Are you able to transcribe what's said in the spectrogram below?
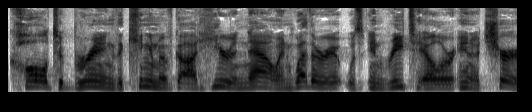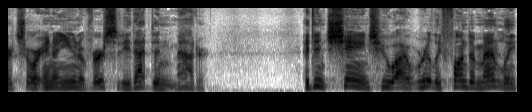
called to bring the kingdom of God here and now. And whether it was in retail or in a church or in a university, that didn't matter. It didn't change who I really fundamentally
